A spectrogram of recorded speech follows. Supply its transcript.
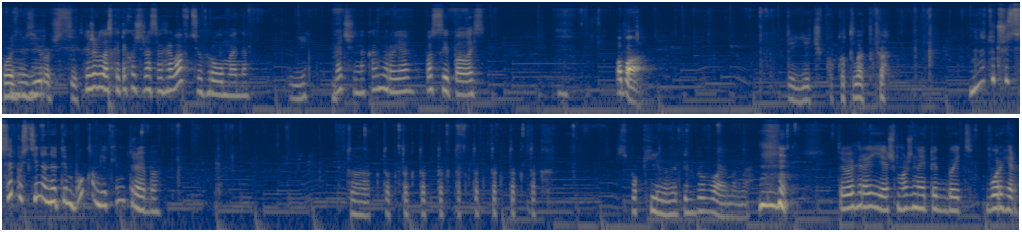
По одній Мгм. зірочці. Скажи, будь ласка, ти хоч раз вигравав цю гру у мене? Ні. Бачиш, на камеру я посипалась. Опа! Яєчко, котлетка. У мене тут щось все постійно не тим боком, яким треба. Так, так, так, так, так, так, так, так, так, так. Спокійно, не підбивай мене. Ти виграєш, можна і підбити. Бургер.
